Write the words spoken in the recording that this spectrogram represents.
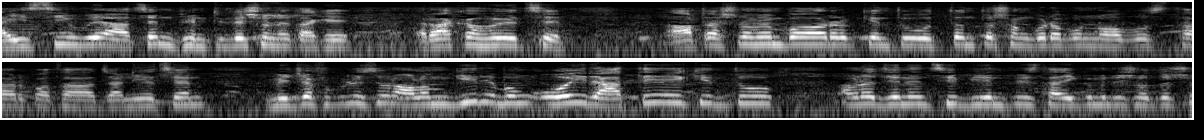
আইসিইউয়ে আছেন, ভেন্টিলেশনে তাকে রাখা হয়েছে। আঠাশ নভেম্বর কিন্তু অত্যন্ত সংকটাপন্ন অবস্থার কথা জানিয়েছেন মির্জা ফখরুল ইসলাম আলমগীর এবং ওই রাতে কিন্তু আমরা জেনেছি বিএনপির স্থায়ী কমিটির সদস্য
